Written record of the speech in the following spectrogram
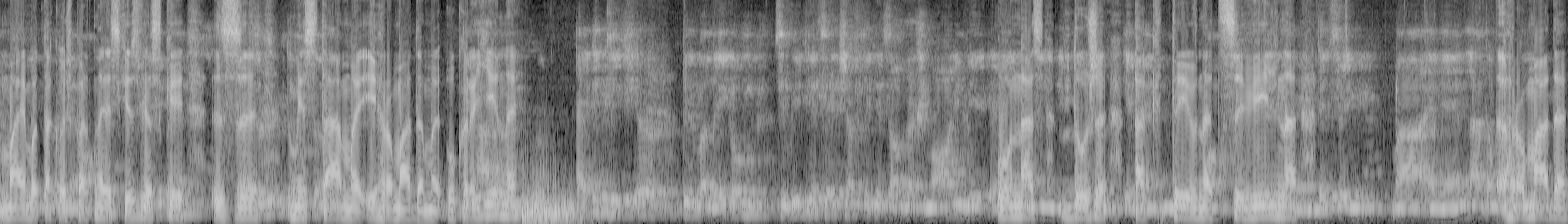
маємо також партнерські зв'язки з містами і громадами України. У нас дуже активна цивільна Громада,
